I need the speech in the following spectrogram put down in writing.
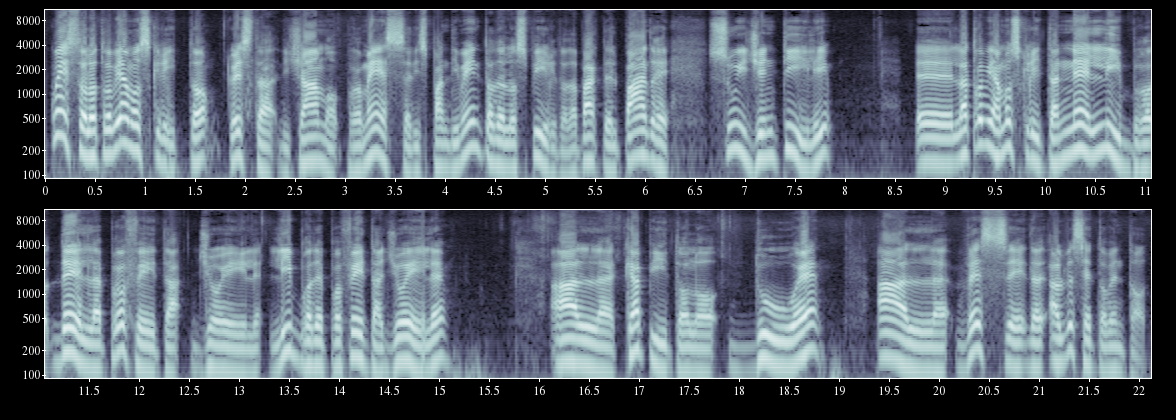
Questo lo troviamo scritto, questa diciamo promessa di spandimento dello Spirito da parte del Padre sui gentili, eh, la troviamo scritta nel libro del profeta Gioele. Libro del profeta Gioele al capitolo 2 al, verse, al versetto 28.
